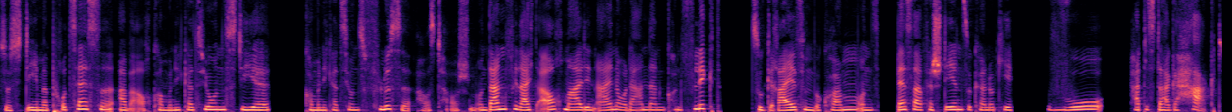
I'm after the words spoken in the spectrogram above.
Systeme, Prozesse, aber auch Kommunikationsstil, Kommunikationsflüsse austauschen und dann vielleicht auch mal den einen oder anderen Konflikt zu greifen bekommen und besser verstehen zu können, okay, wo hat es da gehakt?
